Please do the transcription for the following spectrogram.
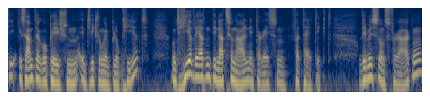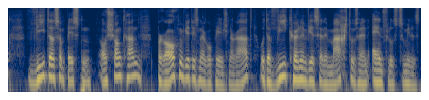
die gesamte europäischen Entwicklungen blockiert und hier werden die nationalen Interessen verteidigt. Wir müssen uns fragen, wie das am besten ausschauen kann. Brauchen wir diesen Europäischen Rat oder wie können wir seine Macht und seinen Einfluss zumindest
